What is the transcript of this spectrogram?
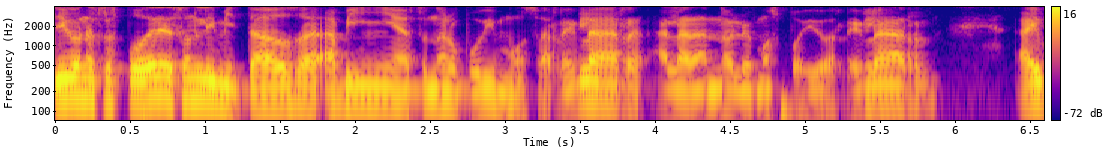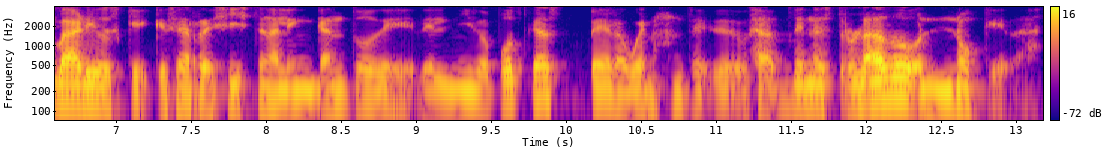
Digo, nuestros poderes son limitados. A, Viñas no lo pudimos arreglar, a Lara no lo hemos podido arreglar. Hay varios que, se resisten al encanto del Nido Podcast, pero bueno, de, o sea, de nuestro lado no queda.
